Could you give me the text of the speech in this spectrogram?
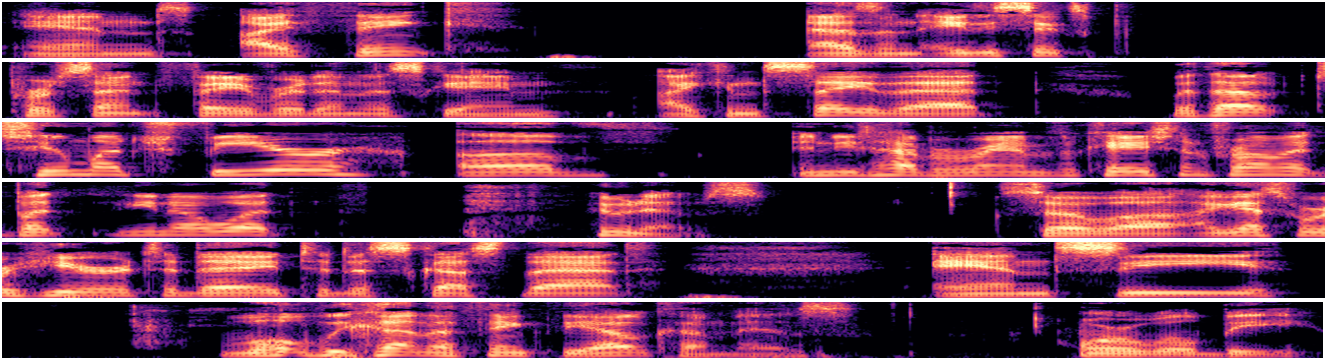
and I think as an 86% favorite in this game, I can say that without too much fear of any type of ramification from it. But you know what? Who knows? So uh, I guess we're here today to discuss that and see what we kind of think the outcome is or will be.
